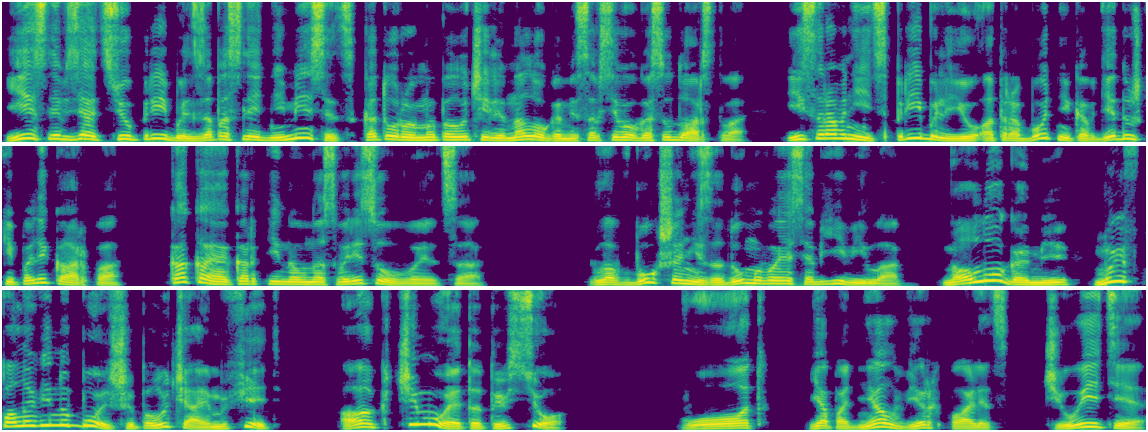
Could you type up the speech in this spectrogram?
Если взять всю прибыль за последний месяц, которую мы получили налогами со всего государства, и сравнить с прибылью от работников дедушки Поликарпа, какая картина у нас вырисовывается? Главбухша, не задумываясь, объявила. Налогами мы в половину больше получаем, Федь. А к чему это ты все? Вот, я поднял вверх палец. Чуете?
